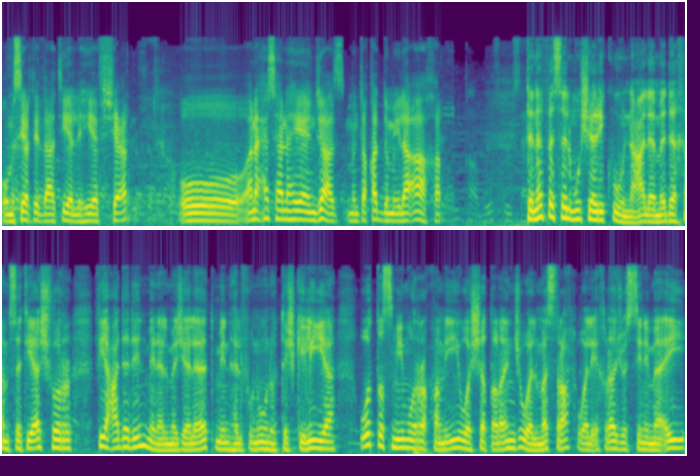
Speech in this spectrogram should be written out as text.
ومسيرتي الذاتية اللي هي في الشعر وأنا احسها أنها هي إنجاز من تقدم إلى آخر. تنافس المشاركون على مدى خمسة أشهر في عدد من المجالات منها الفنون التشكيلية والتصميم الرقمي والشطرنج والمسرح والإخراج السينمائي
